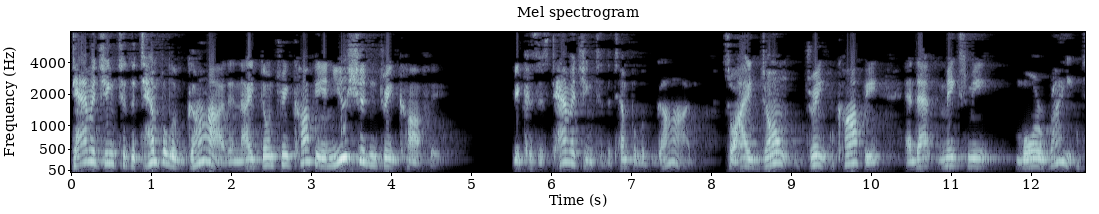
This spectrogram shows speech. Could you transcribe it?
damaging to the temple of God and I don't drink coffee and you shouldn't drink coffee because it's damaging to the temple of God. So I don't drink coffee and that makes me more right.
